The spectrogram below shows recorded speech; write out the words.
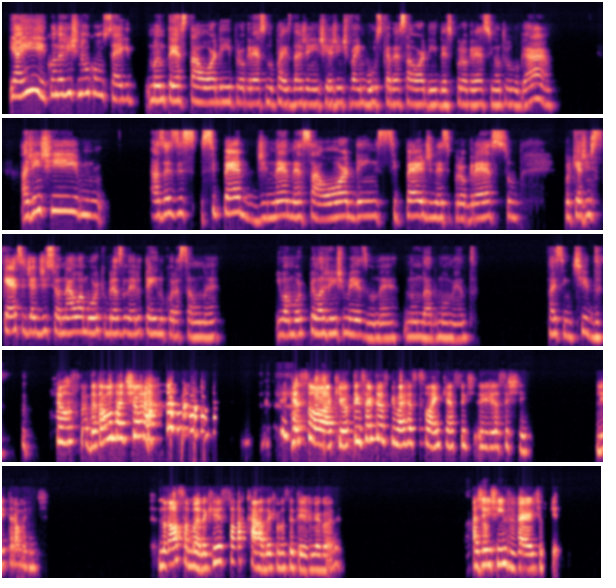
E aí, quando a gente não consegue manter esta ordem e progresso no país da gente, e a gente vai em busca dessa ordem e desse progresso em outro lugar, a gente às vezes se perde né, nessa ordem, se perde nesse progresso, porque a gente esquece de adicionar o amor que o brasileiro tem no coração, né? E o amor pela gente mesmo, né? Num dado momento. Faz sentido? Nossa, dá até vontade de chorar. Ressoa aqui, eu tenho certeza que vai ressoar em quem assistir, assistir. Literalmente. Nossa, mana, que sacada que você teve agora. A gente inverte, porque...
